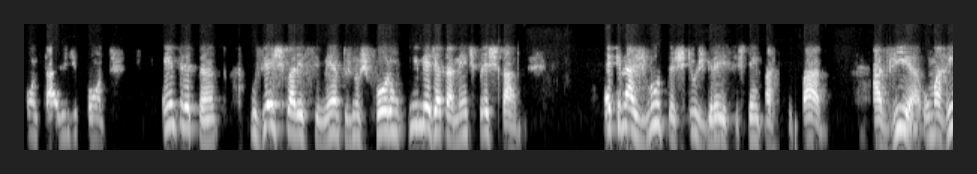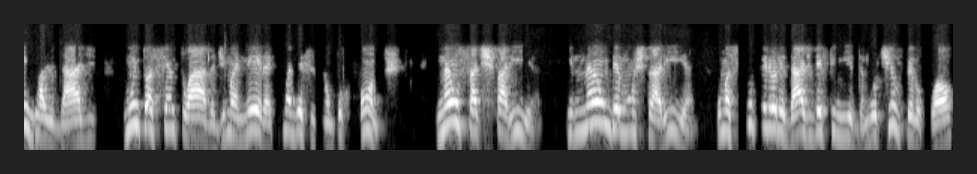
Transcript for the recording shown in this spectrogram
contagem de pontos. Entretanto, os esclarecimentos nos foram imediatamente prestados. É que nas lutas que os Graces têm participado, havia uma rivalidade muito acentuada, de maneira que uma decisão por pontos não satisfaria e não demonstraria uma superioridade definida, motivo pelo qual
